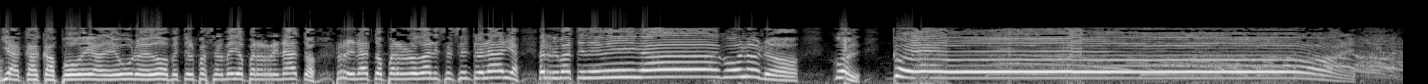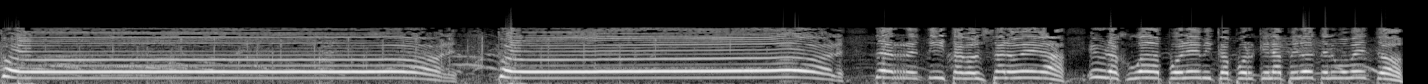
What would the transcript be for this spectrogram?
Y acá Capó Vega de uno, de dos, metió el pase al medio para Renato. Renato para Rodales, el centro del área. El remate de Vega. Gol o no. Gol. Gol. Gol. Gol. De rentista Gonzalo Vega. Es una jugada polémica porque la pelota en un momento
